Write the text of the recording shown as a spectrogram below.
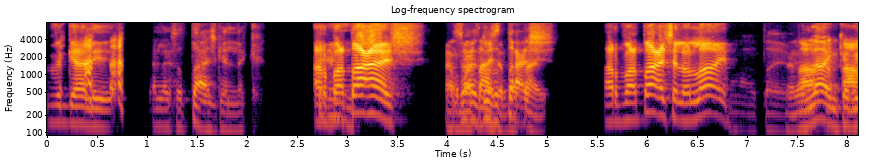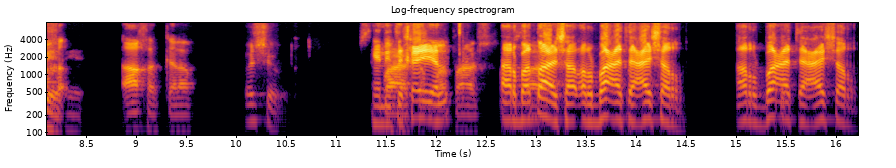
قال لي قال لك 16 قال لك. 14 14 14 16 14 الأونلاين. آه، طيب. الأونلاين كبير. آخر كلام. وشو؟ يعني 16 تخيل 14 14 14 14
